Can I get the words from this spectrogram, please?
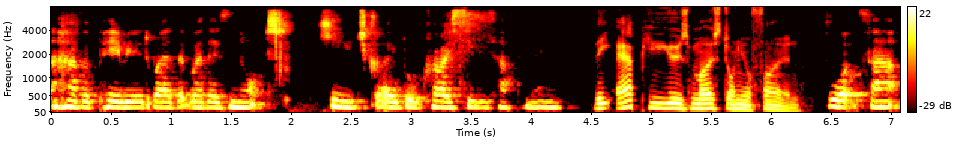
have a period where where there's not huge global crises happening. The app you use most on your phone? WhatsApp.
